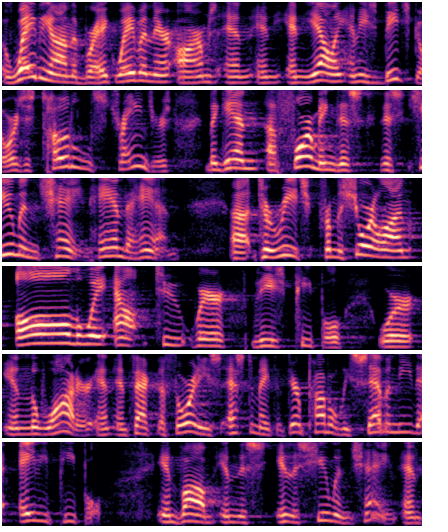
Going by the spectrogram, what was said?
way beyond the break, waving their arms and, and, and yelling. And these beachgoers, just total strangers, began uh, forming this, this human chain, hand to hand, uh, to reach from the shoreline all the way out to where these people were in the water. And in fact, authorities estimate that there are probably 70 to 80 people involved in this, in this human chain. And,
